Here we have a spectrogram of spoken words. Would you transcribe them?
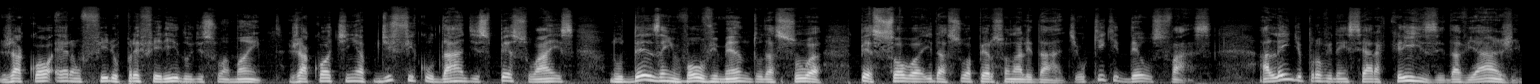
Jacó era um filho preferido de sua mãe. Jacó tinha dificuldades pessoais no desenvolvimento da sua pessoa e da sua personalidade. O que, que Deus faz? Além de providenciar a crise da viagem,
